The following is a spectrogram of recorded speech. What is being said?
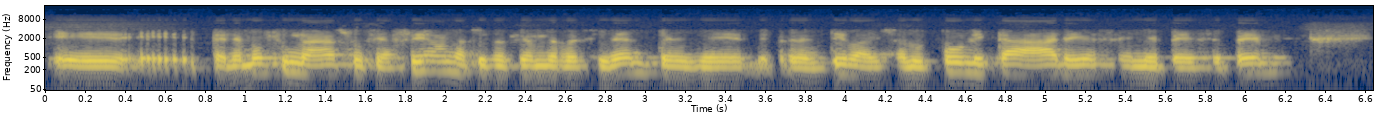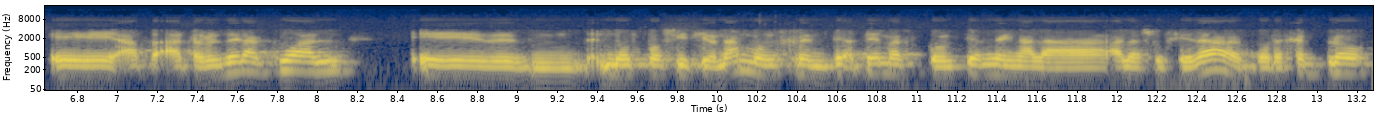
eh, tenemos una asociación, la Asociación de Residentes de, Preventiva y Salud Pública, ARES, MPSP, eh, a, través de la cual nos posicionamos frente a temas que conciernen a la, sociedad. Por ejemplo,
